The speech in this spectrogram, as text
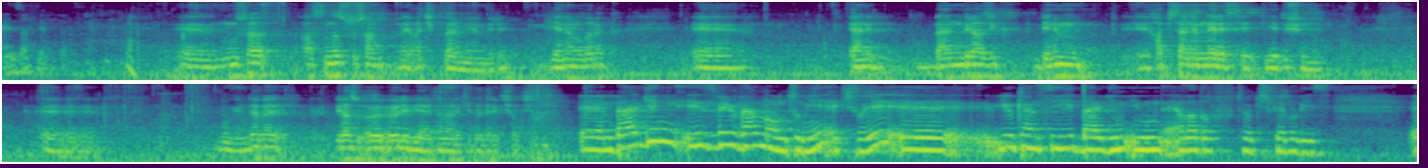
ends up with. Ee, Musa aslında susan ve açık vermeyen biri. Genel olarak e, yani ben birazcık benim e, hapishanem neresi diye düşündüm. E, bugün de ve biraz öyle bir yerden hareket ederek çalıştım. Um, Belgin is very well known to me actually. Uh, you can see Belgin in a lot of Turkish families. Uh,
